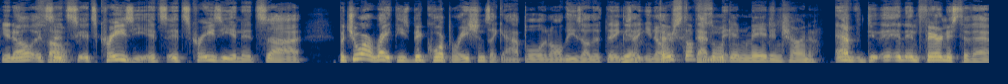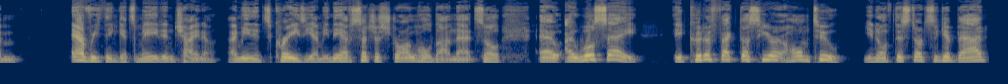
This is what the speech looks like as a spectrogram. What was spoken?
You know, it's So- it's it's crazy. It's it's crazy, and it's uh. But you are right. These big corporations like Apple and all these other things yeah. that you know their stuff that is all ma- getting made in China. ev- do- in, in fairness to them, everything gets made in China. I mean, it's crazy. I mean, they have such a stronghold on that. So uh, I will say it could affect us here at home too. You know, if this starts to get bad,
